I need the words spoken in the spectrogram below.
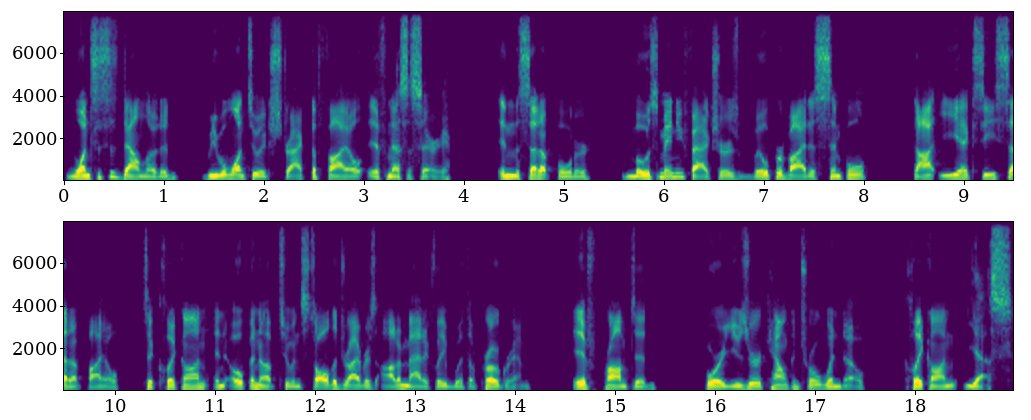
Once this is downloaded, we will want to extract the file if necessary. In the setup folder, most manufacturers will provide a simple .exe setup file to click on and open up to install the drivers automatically with a program. If prompted, for a user account control window, click on Yes.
